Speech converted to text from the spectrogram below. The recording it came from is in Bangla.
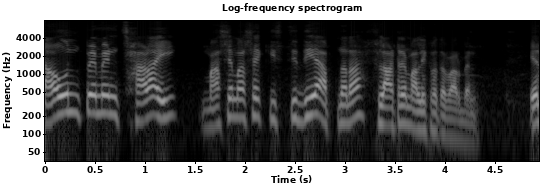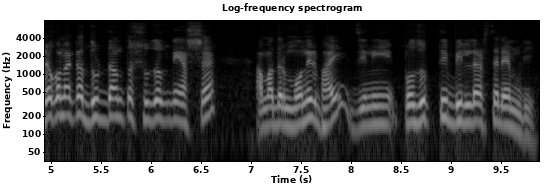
ডাউন পেমেন্ট ছাড়াই মাসে মাসে কিস্তি দিয়ে আপনারা ফ্ল্যাটের মালিক হতে পারবেন। এরকম একটা দুর্দান্ত সুযোগ নিয়ে আসছে আমাদের মনির ভাই, যিনি প্রযুক্তি বিল্ডার্সের এমডি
